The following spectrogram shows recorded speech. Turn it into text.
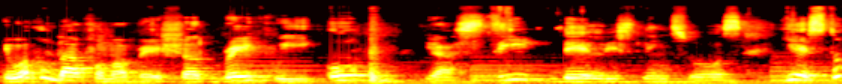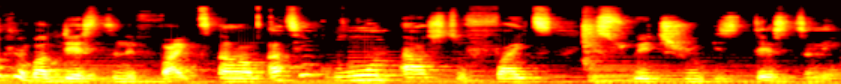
Hey, welcome back from our very short break. We hope you are still there listening to us. Yes, talking about destiny fight. Um, I think one has to fight his way through his destiny.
